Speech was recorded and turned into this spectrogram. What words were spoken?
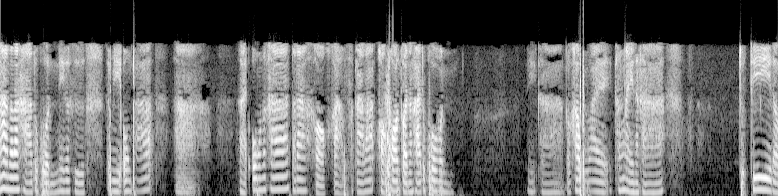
มากนะนะคะ ทุกคนนี่ก็คือ จะมีองค์พระอ่า หลายองค์นะคะตาราขอกราบสกการะขอพรก่อนนะคะ ทุกคน นี่ค่ะ ก็เข้าไปไหว้ข้างในนะคะ จุดที่เรา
